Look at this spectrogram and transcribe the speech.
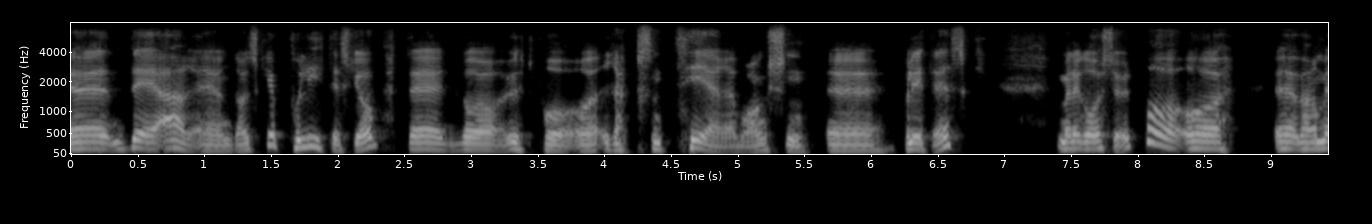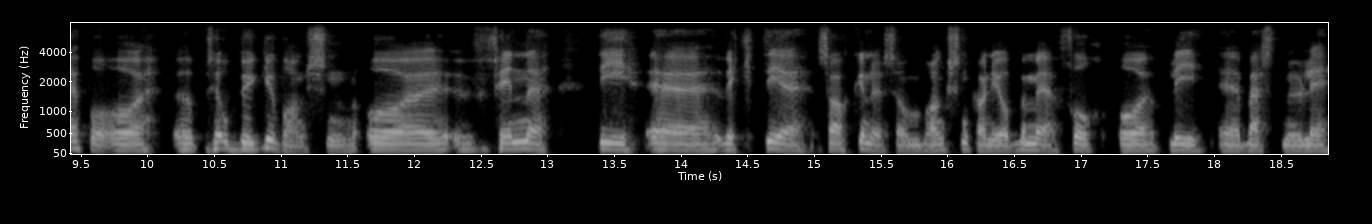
Eh, det er en ganske politisk jobb. Det går ut på å representere bransjen eh, politisk. Men det går også ut på å være med på å, å bygge bransjen og eh, finne de eh, viktige sakene som bransjen kan jobbe med for å bli eh, best mulig.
